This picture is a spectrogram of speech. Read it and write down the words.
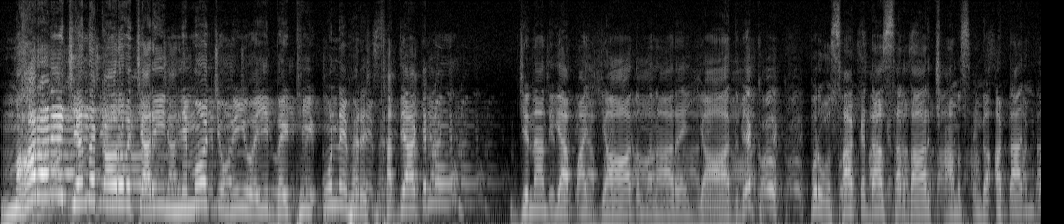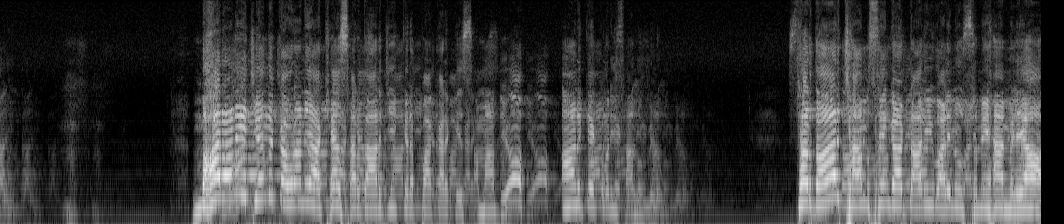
ਮਹਾਰਾਣੀ ਜਿੰਦ ਕੌਰ ਵਿਚਾਰੀ ਨਿਮੋ ਚੁਣੀ ਹੋਈ ਬੈਠੀ, ਉਹਨੇ ਫਿਰ ਸੱਦਿਆ ਕਿਨੂੰ ਜਿਨ੍ਹਾਂ ਦੀ ਆਪਾਂ ਯਾਦ ਮਨਾ ਰਹੇ ਯਾਦ ਵੇਖੋ, ਭਰੋਸਾ ਕਿੱਡਾ ਸਰਦਾਰ ਛਾਮ ਸਿੰਘ ਅਟਾਰੀ ਵਾਲੇ। ਮਹਾਰਾਣੀ ਜਿੰਦ ਕੌਰਾਂ ਨੇ ਆਖਿਆ, ਸਰਦਾਰ ਜੀ, ਕਿਰਪਾ ਕਰਕੇ ਸਮਾਂ ਦਿਓ, ਆਣ ਕੇ ਇੱਕ ਵਾਰੀ ਸਾਨੂੰ ਮਿਲੋ। ਸਰਦਾਰ ਛਾਮ ਸਿੰਘ ਅਟਾਰੀ ਵਾਲੇ ਨੂੰ ਸੁਨੇਹਾ ਮਿਲਿਆ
